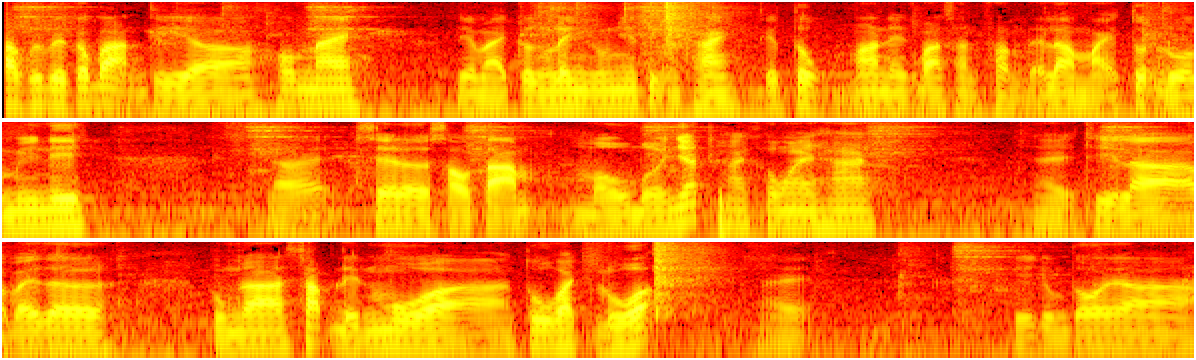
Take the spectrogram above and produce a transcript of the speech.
Chào quý vị các bạn thì ờ, hôm nay điện máy Cường Linh cũng như Thịnh Thành tiếp tục mang đến các bạn sản phẩm. Đấy là máy tuốt lúa mini. Đấy, CL68 mẫu mới nhất 2022 đấy, thì là bây giờ cũng đã sắp đến mùa thu hoạch lúa. Đấy. thì chúng tôi ờ,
